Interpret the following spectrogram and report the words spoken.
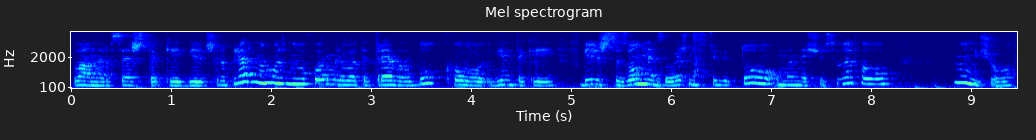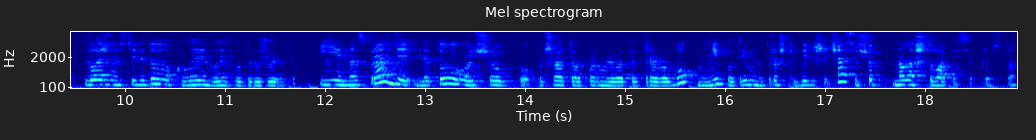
планер все ж таки більш регулярно можна оформлювати. Тревел-бук він такий більш сезонний, в залежності від того, у мене щось випало. Ну нічого, в залежності від того, коли ви подорожуєте. І насправді для того, щоб почати оформлювати тревел-бук, мені потрібно трошки більше часу, щоб налаштуватися просто.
